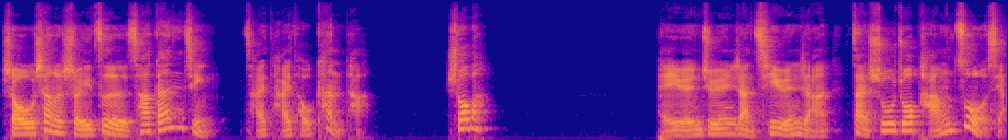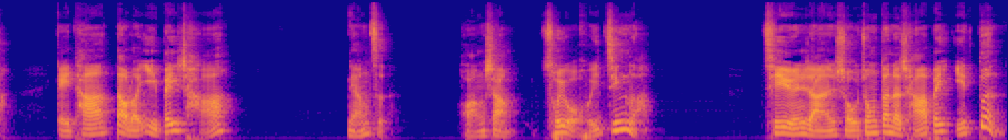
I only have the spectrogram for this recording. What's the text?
手上的水渍擦干净，才抬头看他，说吧。裴元君让戚云染在书桌旁坐下，给他倒了一杯茶。娘子，皇上催我回京了。戚云染手中端着茶杯一顿，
